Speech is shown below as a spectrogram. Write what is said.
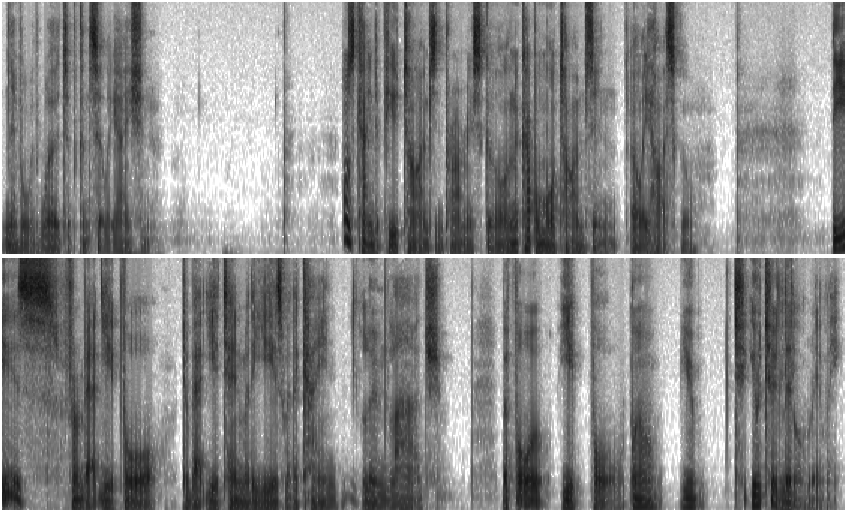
never with words of conciliation. I was caned a few times in primary school and a couple more times in early high school. The years from about year four to about year 10 were the years where the cane loomed large. Before year four, well, you, you were too little, really.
